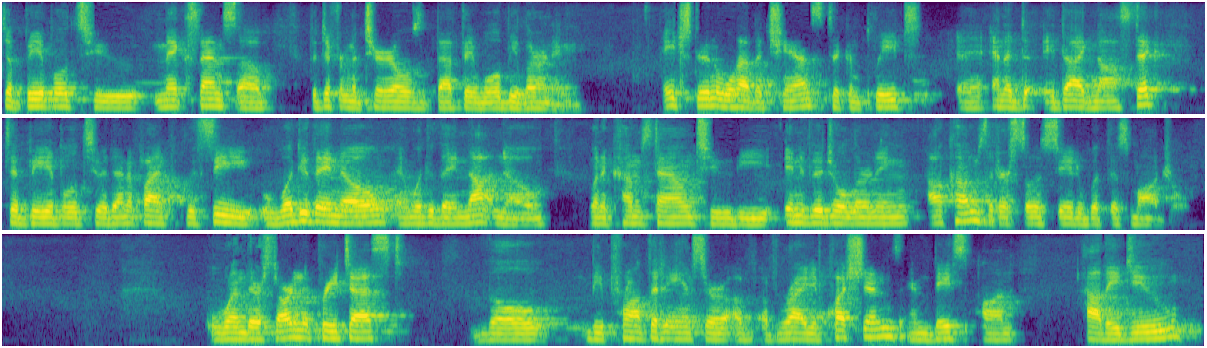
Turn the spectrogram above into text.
to be able to make sense of the different materials that they will be learning. Each student will have a chance to complete a, a, a diagnostic to be able to identify and quickly see what do they know and what do they not know when it comes down to the individual learning outcomes that are associated with this module. When they're starting the pretest, they'll be prompted to answer a, a variety of questions and based upon how they do,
